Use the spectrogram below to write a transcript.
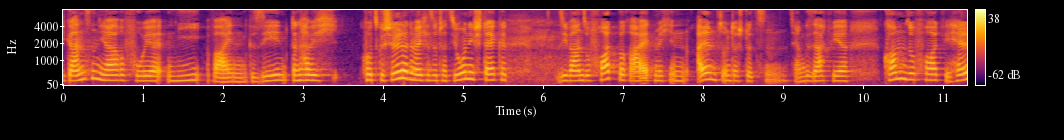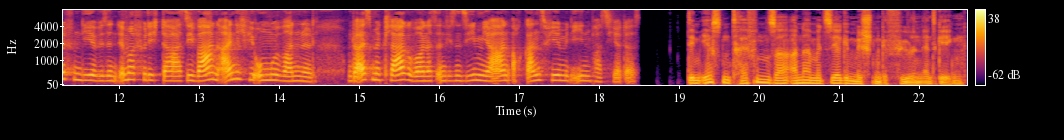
die ganzen Jahre vorher nie weinen gesehen. Dann habe ich kurz geschildert, in welcher Situation ich stecke. Sie waren sofort bereit, mich in allem zu unterstützen. Sie haben gesagt, wir kommen sofort, wir helfen dir, wir sind immer für dich da. Sie waren eigentlich wie umgewandelt. Und da ist mir klar geworden, dass in diesen sieben Jahren auch ganz viel mit ihnen passiert ist. Dem ersten Treffen sah Anna mit sehr gemischten Gefühlen entgegen.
